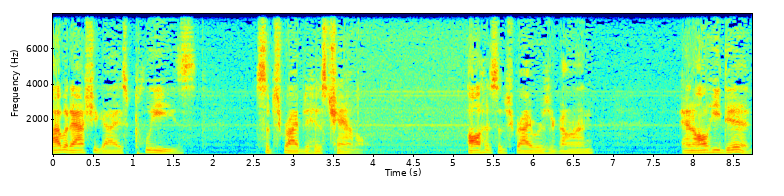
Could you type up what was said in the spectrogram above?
I would ask you guys, please subscribe to his channel. All his subscribers are gone, and all he did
